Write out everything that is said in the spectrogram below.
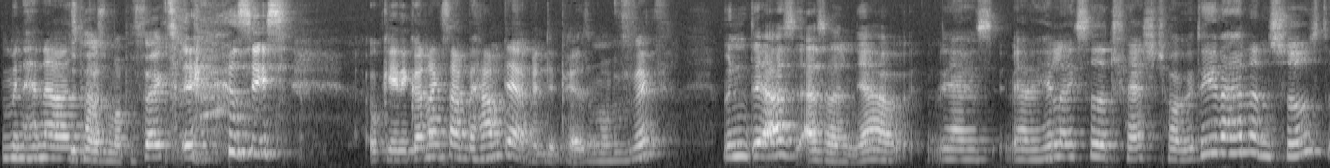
Men han er Det også... passer mig perfekt. Ja, præcis. Okay, det er godt nok sammen med ham der, men det passer mig perfekt. Men det er også, altså, jeg, har- jeg, jeg vil heller ikke sidde og trash talk. Det kan være, han er den sødeste.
